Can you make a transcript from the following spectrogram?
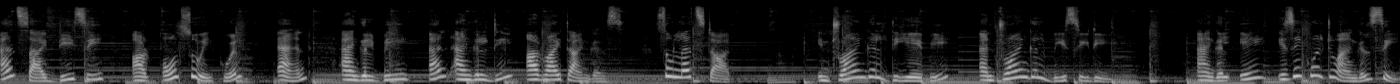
and side DC are also equal and angle B and angle D are right angles. So let's start. In triangle DAB and triangle BCD, angle A is equal to angle C.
